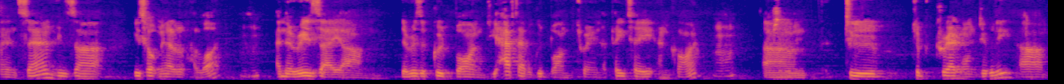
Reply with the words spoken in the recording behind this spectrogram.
and Sam he's uh, he's helped me out a, a lot, Mm-hmm. And there is a um, there is a good bond. You have to have a good bond between a PT and client Mm-hmm. Um, to to create longevity um,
